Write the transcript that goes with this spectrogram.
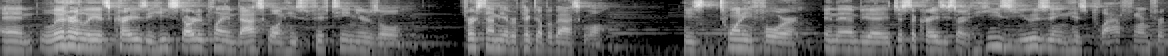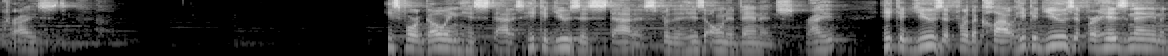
And literally, it's crazy. He started playing basketball and he's 15 years old. First time he ever picked up a basketball. He's 24 in the NBA. Just a crazy story. He's using his platform for Christ. He's foregoing his status. He could use his status for the, his own advantage, right? He could use it for the clout. He could use it for his name and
